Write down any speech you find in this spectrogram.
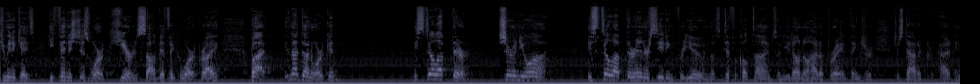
communicates he finished his work here, his salvific work, right? But he's not done working. He's still up there, cheering you on. He's still up there interceding for you in those difficult times when you don't know how to pray and things are just out of out in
